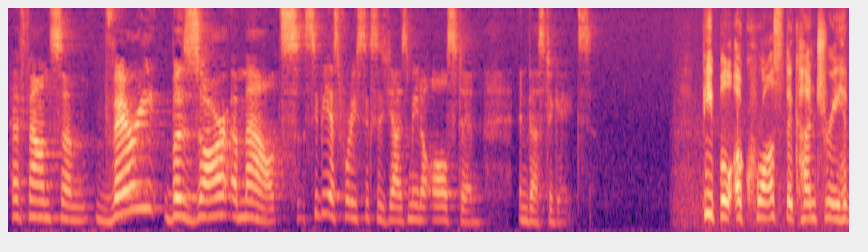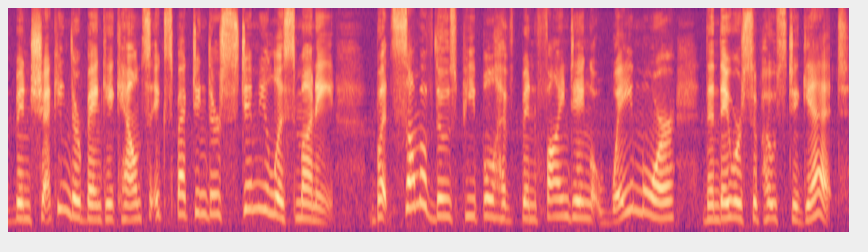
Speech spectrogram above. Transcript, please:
have found some very bizarre amounts. CBS 46's Yasmina Alston investigates. People across the country have been checking their bank accounts expecting their stimulus money. But some of those people have been finding way more than they were supposed to get.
